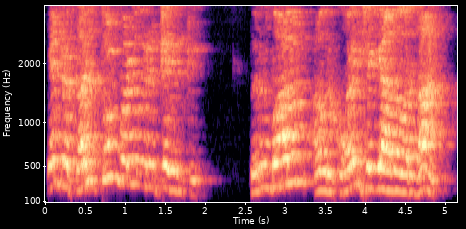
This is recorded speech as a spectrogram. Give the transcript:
என்ற கருத்தும் வலுவிருக்க இருக்கு. பெரும்பாலும் அவர் கொலை செய்யாதவர் தான்.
